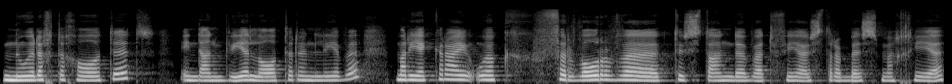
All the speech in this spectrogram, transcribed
nodig te gehad het en dan weer later in lewe, maar jy kry ook verworwe toestande wat vir jou strabisme gee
